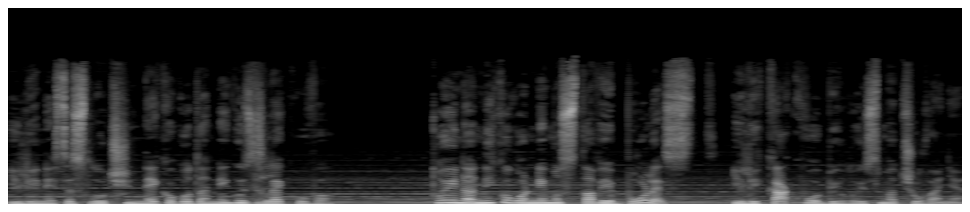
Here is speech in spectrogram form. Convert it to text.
или не се случи некого да не го излекува, тој на никого не му стави болест или какво било измачување.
